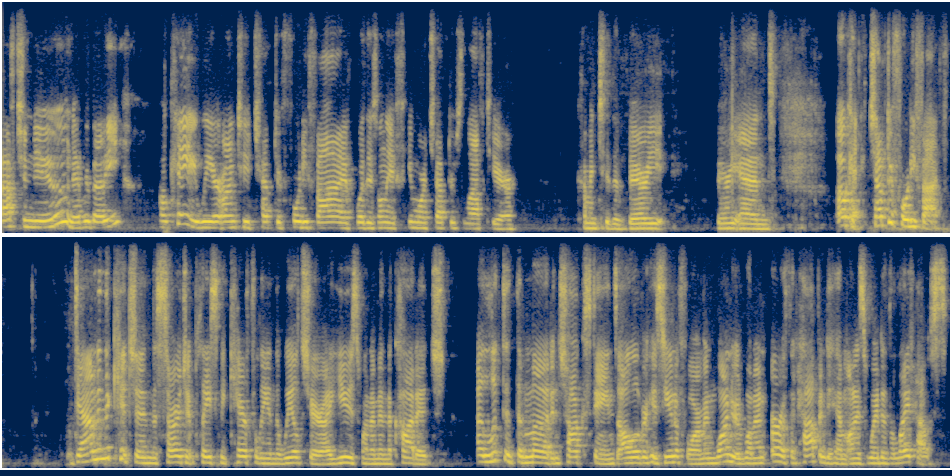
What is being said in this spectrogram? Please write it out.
afternoon, everybody. Okay, we are on to chapter 45, where there's only a few more chapters left here, coming to the very, very end. Okay, chapter 45. Down in the kitchen, the sergeant placed me carefully in the wheelchair I use when I'm in the cottage. I looked at the mud and chalk stains all over his uniform and wondered what on earth had happened to him on his way to the lighthouse.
